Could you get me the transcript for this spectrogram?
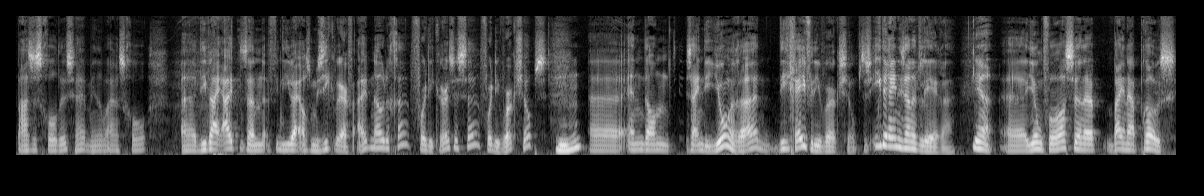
basisschool dus, hè, middelbare school. Eh, die, wij uit, die wij als muziekwerf uitnodigen voor die cursussen, voor die workshops. Mhm. Eh, en dan zijn die jongeren, die geven die workshops. Dus iedereen is aan het leren. Ja, Eh jongvolwassenen, bijna pro's,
